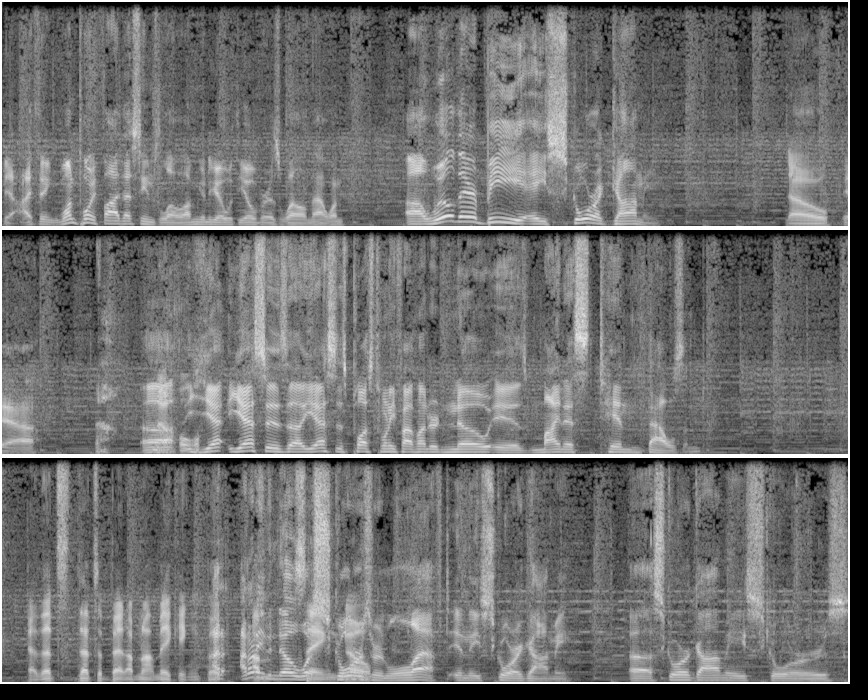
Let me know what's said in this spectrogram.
yeah. I think 1.5 that seems low. I'm going to go with the over as well on that one. Uh, will there be a scorigami? No, Yeah. Uh, No. Yeah. Yes is uh, yes is plus 2,500. No is minus 10,000. yeah, that's that's a bet I'm not making. But I don't, I don't I'm even know what scores no. are left in the scorigami. Uh, scorigami scores.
